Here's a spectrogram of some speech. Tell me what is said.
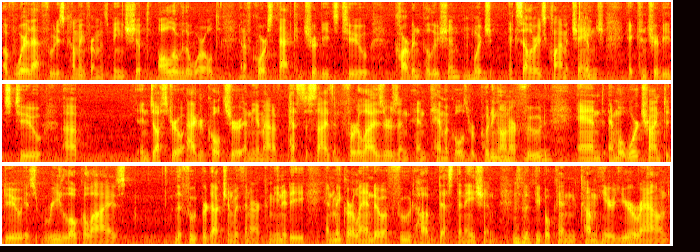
of where that food is coming from. It's being shipped all over the world. And of course that contributes to carbon pollution which accelerates climate change. It contributes to uh, industrial agriculture and the amount of pesticides and fertilizers and, and chemicals we're putting on our mm-hmm. food. And, and what we're trying to do is relocalize the food production within our community and make Orlando a food hub destination so that mm-hmm. people can come here year round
